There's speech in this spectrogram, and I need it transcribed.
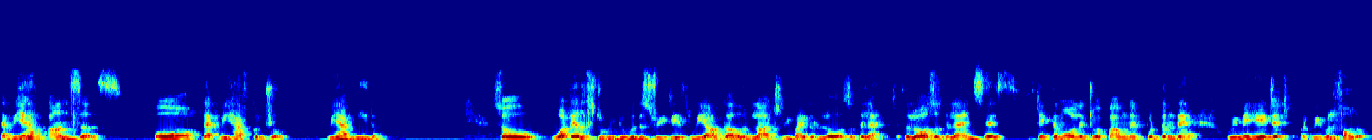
that we have answers or that we have control. We have neither. So what else do we do with the streeties? We are governed largely by the laws of the land. If the laws of the land says take them all into a pound and put them there, we may hate it, but we will follow.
